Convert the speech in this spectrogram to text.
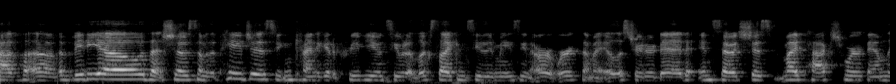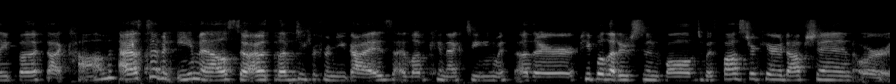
have a, video that shows some of the pages so you can kind of get a preview and see what it looks like and see the amazing artwork that my illustrator did. And so it's just my patchworkfamilybook.com i also have an email so i would love to hear from you guys. I love connecting with other people that are just involved with foster care adoption or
